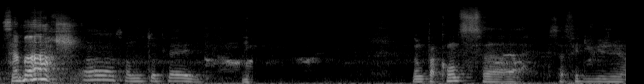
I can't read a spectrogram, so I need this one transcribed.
Ça marche Ah, c'est en autoplay. Donc par contre, ça, ça fait du VGA.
